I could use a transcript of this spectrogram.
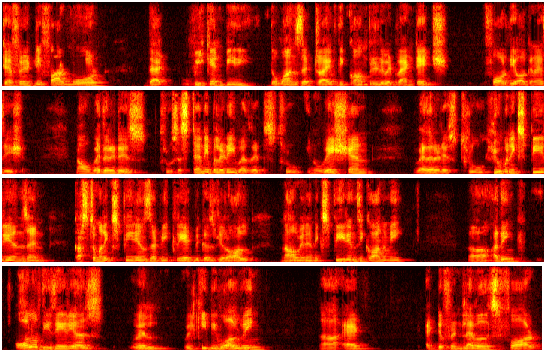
definitely far more that we can be the ones that drive the competitive advantage for the organization. Now, whether it is through sustainability, whether it's through innovation, whether it is through human experience and customer experience that we create, because we're all now in an experience economy, uh, I think all of these areas will will keep evolving uh, at at different levels for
